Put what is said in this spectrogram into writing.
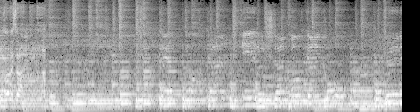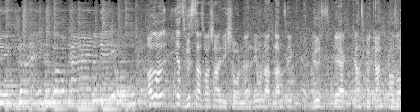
So soll es sein. Der braucht kein Edelstein, braucht kein Chrom, Also jetzt wisst ihr es wahrscheinlich schon, ne? Leonhard Lansig, Wilsberg, ganz bekannt. Also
